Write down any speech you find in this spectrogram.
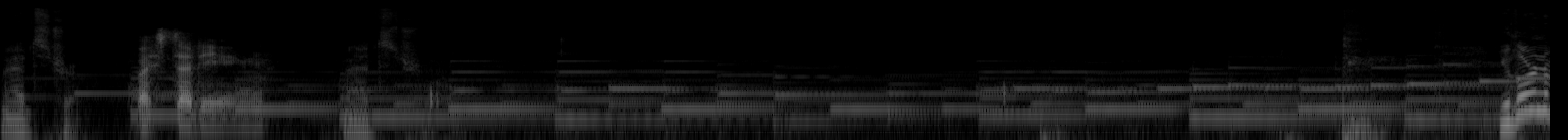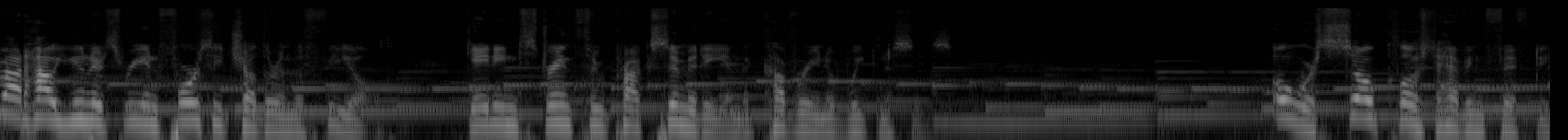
That's true. by studying. That's true. You learn about how units reinforce each other in the field, gaining strength through proximity and the covering of weaknesses. Oh, we're so close to having 50.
